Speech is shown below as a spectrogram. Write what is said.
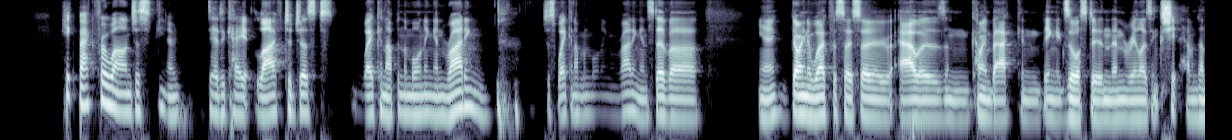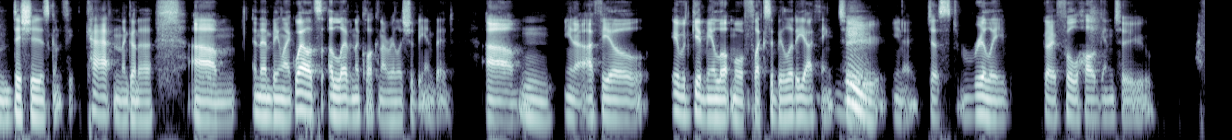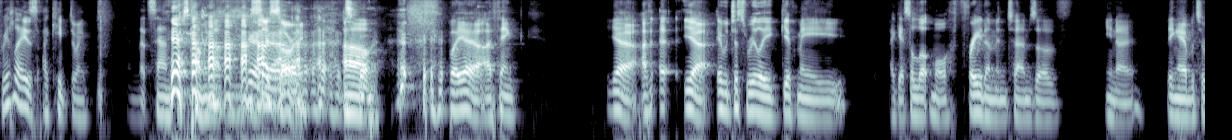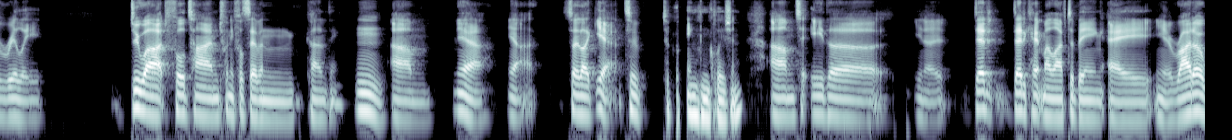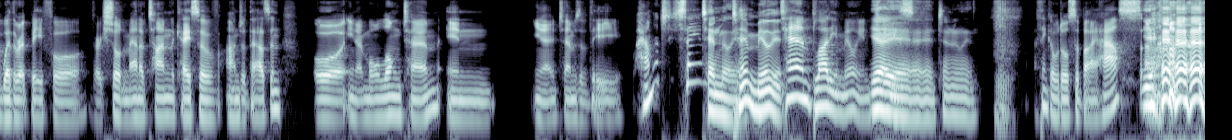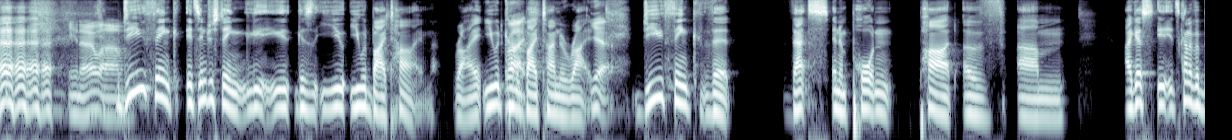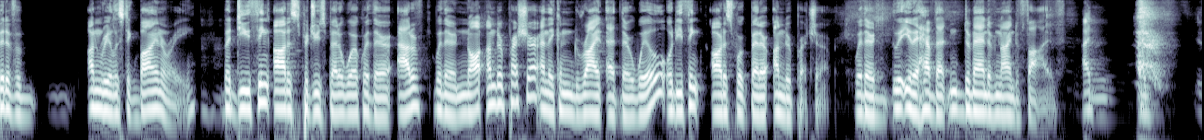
kick back for a while and just, you know, dedicate life to just waking up in the morning and writing, just waking up in the morning writing instead of, uh, you know, going to work for so so hours and coming back and being exhausted and then realizing shit, haven't done the dishes, gonna feed the cat, and I'm gonna, um, and then being like, well, it's eleven o'clock and I really should be in bed. Um, Mm. you know, I feel it would give me a lot more flexibility. I think to you know just really go full hog into. I realize I keep doing, and that sound keeps coming up. I'm so sorry. Um, but yeah, I think, yeah, I, uh, yeah, it would just really give me, I guess, a lot more freedom in terms of, you know, being able to really do art full time, twenty four seven kind of thing. Mm. Um, yeah, yeah. So like, yeah, to to in conclusion, um, to either you know ded- dedicate my life to being a you know writer, whether it be for a very short amount of time, in the case of hundred thousand, or you know more long term in you know in terms of the how much did you say? 10 million. 10 million. Ten bloody million. Yeah, yeah, yeah, yeah, 10 million. I think I would also buy a house. Uh, Yeah. you know. Um, Do you think it's interesting because you, you would buy time, right? You would kind Right. of buy time to write. yeah. Do you think that that's an important part of? Um, I guess it's kind of a bit of a unrealistic binary. But do you think artists produce better work where they're out of where they're not under pressure and they can write at their will, or do you think artists work better under pressure where they're where they have that demand of nine to five? I, I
